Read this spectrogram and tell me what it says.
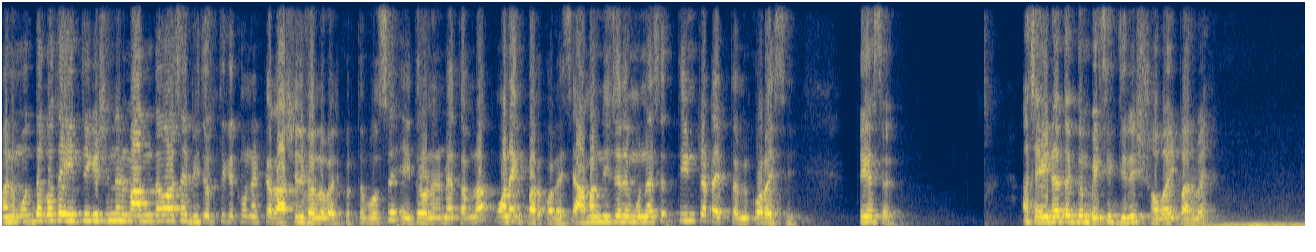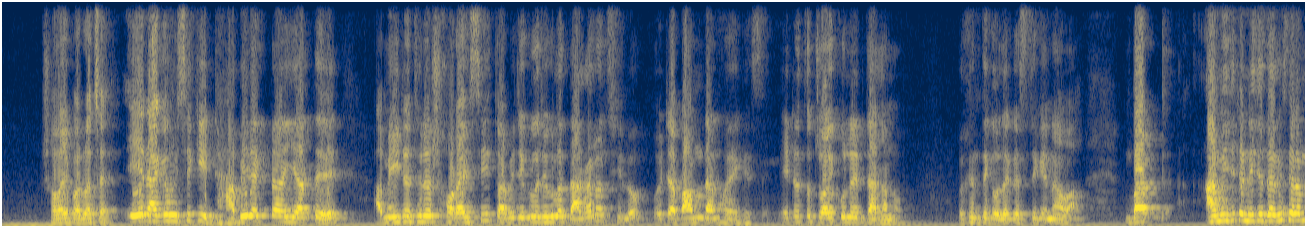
মানে মধ্যে কথা ইন্টিগ্রেশনের মান দেওয়া আছে, ভিতর থেকে কোন একটা রাশির ভ্যালু বের করতে বলছে, এই ধরনের ম্যাথ আমরা অনেকবার করাইছি। আমার নিজের মনে আছে, তিনটা টাইপ তো আমি করাইছি। ঠিক আছে? আচ্ছা এটা তো একদম বেসিক জিনিস, সবাই পারবে। সবাই পারবে। আচ্ছা এর আগে হয়েছে কি, ঢাবির একটা ইয়াতে আমি এটা ধরে সরাইছি, তো আমি যেগুলো যেগুলো দাগানো ছিল, ওইটা বাম ডান হয়ে গেছে। এটা তো জয়কুলের দাগানো ওইখান থেকে ওদের কাছ থেকে নেওয়া। বাট আমি যেটা নিজে দেখেছিলাম,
